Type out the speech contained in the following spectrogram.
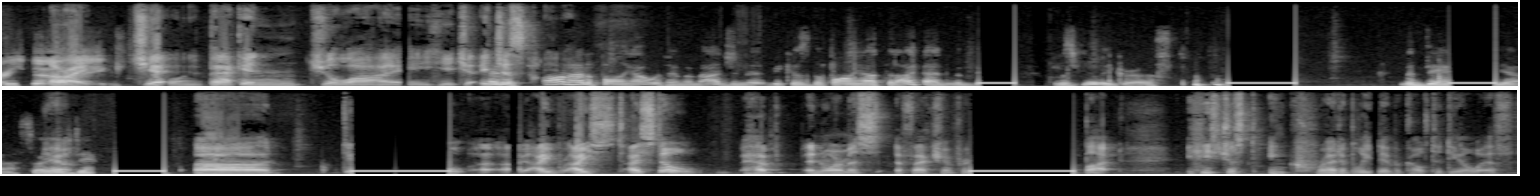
Barry? he did. now? All right. Like, Je- back in July, he ju- it and just if Tom had a falling out with him, imagine it because the falling out that I had with was really gross. with Dan, yeah, sorry, Yeah. with Dan. Uh, I, I, I still have enormous affection for, but he's just incredibly difficult to deal with.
